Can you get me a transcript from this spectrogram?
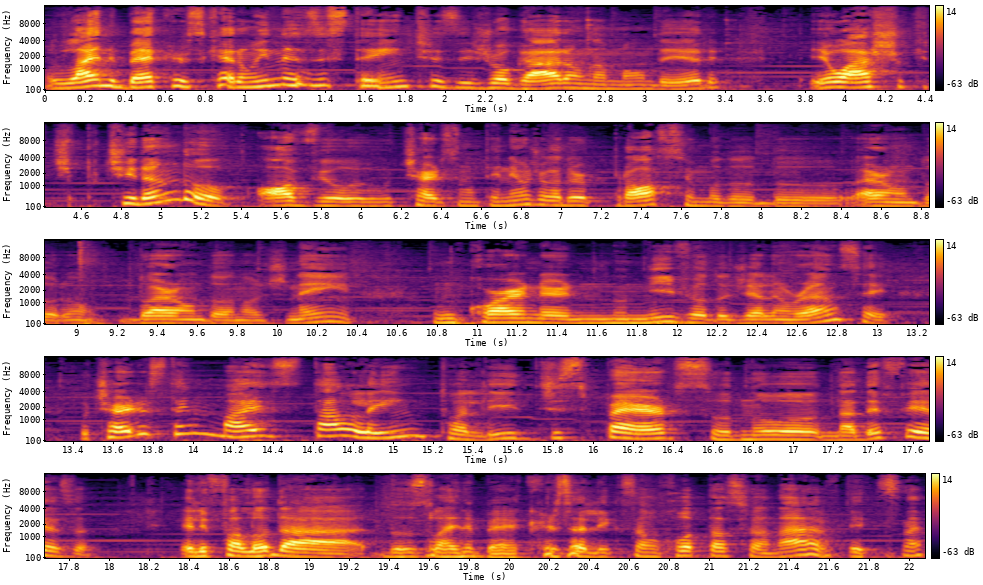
Linebackers que eram inexistentes e jogaram na mão dele. Eu acho que, tipo, tirando, óbvio, o Chargers não tem nenhum jogador próximo do, do, Aaron, do Aaron Donald, nem um corner no nível do Jalen Ramsey, o Chargers tem mais talento ali disperso no, na defesa. Ele falou da, dos linebackers ali que são rotacionáveis, né?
